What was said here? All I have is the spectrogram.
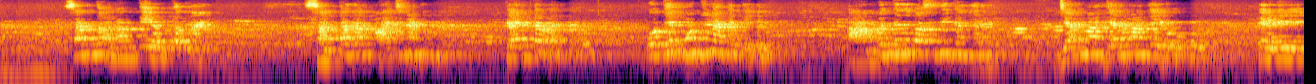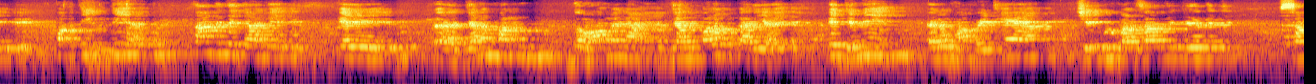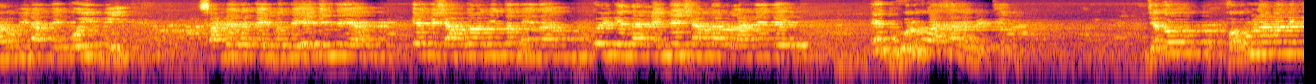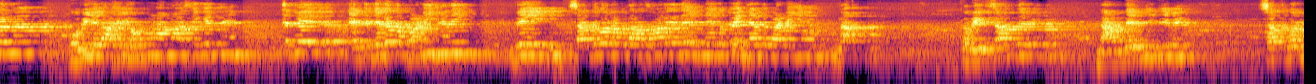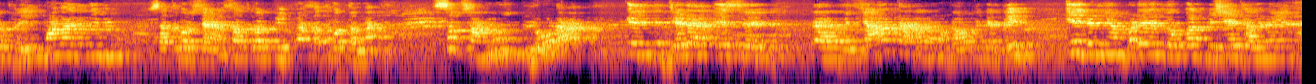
ਸੰਤ ਅਨੰਤੀ ਅੰਤਰ ਨਹੀਂ, ਸੰਤਾਂ ਦਾ ਆਚਰਣ ਕਰੈਕਟਰ ਉੱਥੇ ਪਹੁੰਚਣਾ ਕਿਤੇ ਆਮ ਬੰਦੇ ਦੇ ਬਸ ਦੀ ਗੱਲ ਹੈ, ਜਨਮਾਂ ਜਨਮਾਂ ਦੇ ਹੋ, ਇਹ ਭਗਤੀ ਹੁੰਦੀ ਹੈ, ਤਾਂ ਕਿਤੇ ਜਾ ਕੇ ਇਹ ਜਨਮ ਮਰਨ ਦੋਹਾਂ में ਨਾ ਜਨ ਪਰਉਪਕਾਰੀ ਹੈ, ਇਹ ਜਿੰਨੇ ਰੂਹਾਂ ਬੈਠੀਆਂ ਆ, ਸ੍ਰੀ ਗੁਰੂ ਗ੍ਰੰਥ ਸਾਹਿਬ ਦੇ ਦੇ ਵਿੱਚ। ਸਾਨੂੰ ਇਹਨਾਂ ਤੇ ਕੋਈ ਵੀ, ਸਾਡੇ ਤਾਂ ਕਈ ਬੰਦੇ ਇਹ ਕਹਿੰਦੇ ਆ, ਇੱਕ ਸ਼ਬਦਾਂ ਦੀ ਧੰਨੇ ਦਾ, ਕੋਈ ਕਹਿੰਦਾ ਇੰਨੇ ਸ਼ਬਦਾਂ ਫਲਾਣੇ ਦੇ। ਇਹ ਗੁਰੂ ਆ ਸਾਰੇ ਬੈਠੇ। ਜਦੋਂ ਹੁਕਮਨਾਮਾ ਨਿਕਲਣਾ, ਉਹ ਵੀ ਇਲਾਹੀ ਹੁਕਮਨਾਮਾ ਅਸੀਂ ਕਹਿੰਦੇ ਤੇ ਫਿਰ ਇੱਕ ਜਗ੍ਹਾ ਤਾਂ ਬਾਣੀ ਹੈ ਨਹੀਂ, ਵੀ ਸਤਿਗੁਰ ਰਵਿਦਾਸ ਮਹਾਰਾਜ ਦੇ ਇੰਨੇ ਕੁ ਪੇਜਾਂ ਤੇ ਬਾਣੀ ਹੈ। ਨਾ, ਕਬੀਰ ਸਾਹਿਬ ਦੇ ਵੀ, ਨਾਮਦੇਵ ਜੀ ਦੀ ਵੀ। ਸਤਿਗੁਰ ਫਰੀਦ ਮਹਾਰਾਜ ਦੀ ਵੀ, ਸਤਿਗੁਰ ਸੈਣ ਸਤਿਗੁਰ ਪੀਪਾ, ਸਤਿਗੁਰ ਤੰਨਾ ਸਭ ਸਾਨੂੰ ਲੋੜ ਆ ਕਿ ਜਿਹੜਾ ਇਸ ਵਿਚਾਰਧਾਰਾ ਨੂੰ ਅਡਾਪਟ ਕਰਕੇ ਇਹ ਜਿਹੜੀਆਂ ਬੜੇ ਲੋਕਾਂ ਵਿਸ਼ੇ ਠੱਲਣੇ ਆ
